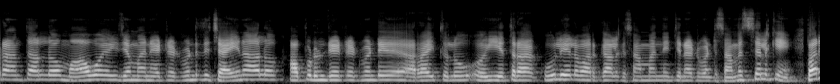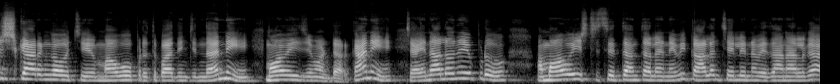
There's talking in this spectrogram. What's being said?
ప్రాంతాల్లో మావోయిజం అనేటటువంటిది చైనాలో అప్పుడు ఉండేటటువంటి రైతులు ఇతర కూలీల వర్గాలకు సంబంధించినటువంటి సమస్యలకి పరిష్కారంగా వచ్చి మావో ప్రతిపాదించిన దాన్ని మావోయిజం అంటారు. కానీ చైనాలోనే ఇప్పుడు ఆ మావోయిస్ట్ సిద్ధాంతాలు అనేవి కాలం చెల్లిన విధానాలుగా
